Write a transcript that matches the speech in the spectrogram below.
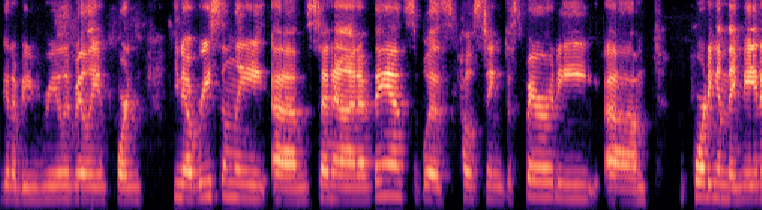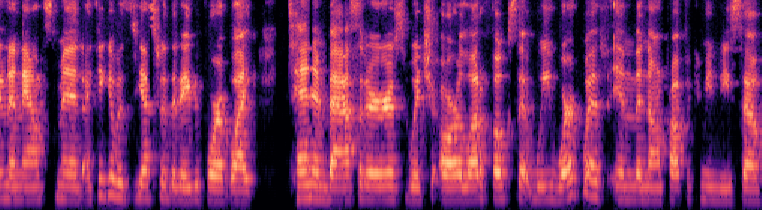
going to be really, really important. You know, recently um, Staten Island Advance was posting disparity um, reporting, and they made an announcement. I think it was yesterday, the day before, of like ten ambassadors, which are a lot of folks that we work with in the nonprofit community. So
